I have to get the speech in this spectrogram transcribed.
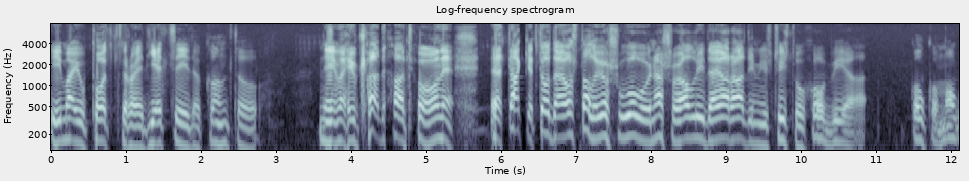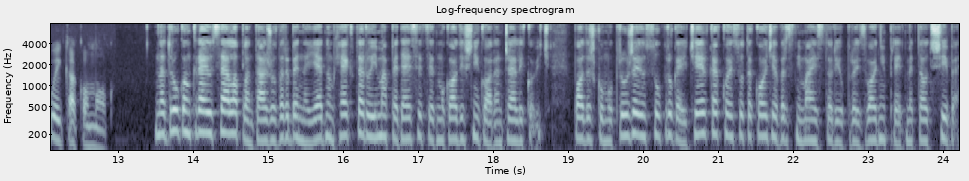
imaju potroje djece i dok on to nemaju kada to one. E, tak je to da je ostalo još u ovoj našoj avli da ja radim iz čistog hobija koliko mogu i kako mogu. Na drugom kraju sela plantažu vrbe na jednom hektaru ima 57-godišnji Goran Čeliković. Podršku mu pružaju supruga i čerka koje su također vrsni majstori u proizvodnji predmeta od šibe.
